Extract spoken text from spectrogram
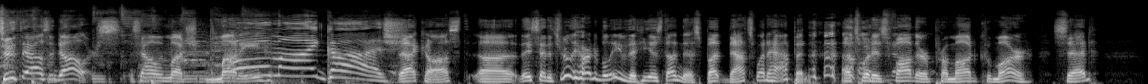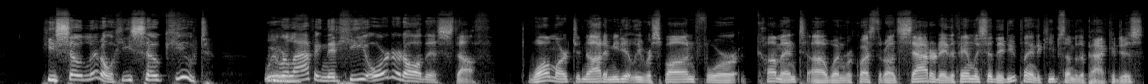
Two thousand dollars. That's how much money Oh my gosh. that cost. Uh, they said it's really hard to believe that he has done this, but that's what happened. That's what his father Pramod Kumar said. He's so little. He's so cute. We were laughing that he ordered all this stuff. Walmart did not immediately respond for comment uh, when requested on Saturday. The family said they do plan to keep some of the packages.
